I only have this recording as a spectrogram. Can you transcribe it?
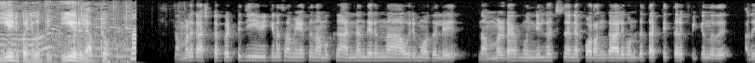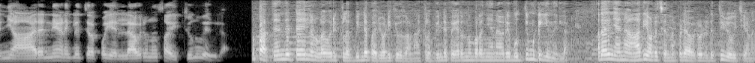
ഈ ഒരു പരുവത്തിൽ ഈ ഒരു ലാപ്ടോപ്പ് നമ്മൾ കഷ്ടപ്പെട്ട് ജീവിക്കുന്ന സമയത്ത് നമുക്ക് അന്നം തരുന്ന ആ ഒരു മുതൽ നമ്മളുടെ മുന്നിൽ വെച്ച് തന്നെ പുറങ്കാൽ കൊണ്ട് തട്ടിത്തെറിപ്പിക്കുന്നത് അത് ഇനി ആരെന്നെയാണെങ്കിലും ചിലപ്പോ എല്ലാവരും ഒന്നും സഹിച്ചു എന്ന് വരില്ല. പത്തനംതിട്ടയിലുള്ള ഒരു ക്ലബിന്റെ പരിപാടിക്ക് പോയതാണ്. ആ ക്ലബിന്റെ പേരൊന്നും പറഞ്ഞ് ഞാൻ അവരെ ബുദ്ധിമുട്ടിക്കുന്നില്ല. അതായത് ഞാൻ ആദ്യം അവിടെ ചെന്നപ്പോഴേ അവരോട് എടുത്തു ചോദിച്ചാണ്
